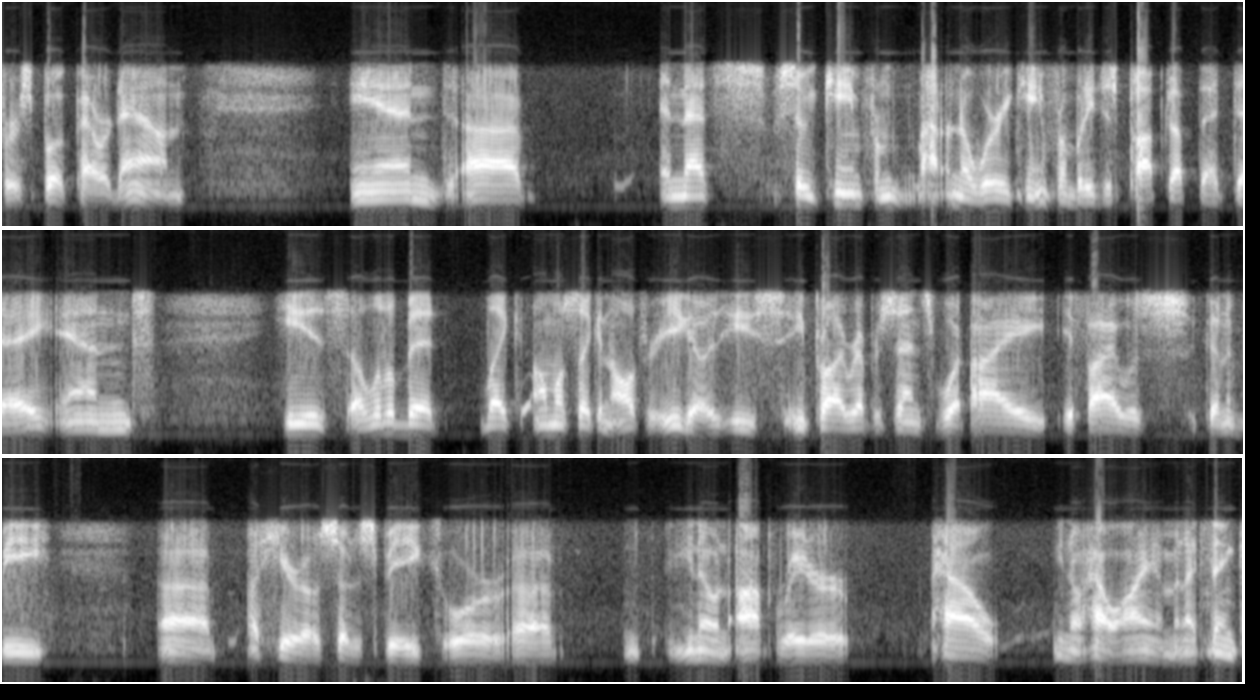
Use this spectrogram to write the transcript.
first book, Power Down. And uh, and that's so he came from I don't know where he came from, but he just popped up that day, and he is a little bit like almost like an alter ego. He's he probably represents what I if I was going to be uh, a hero, so to speak, or uh, you know an operator, how you know how I am, and I think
